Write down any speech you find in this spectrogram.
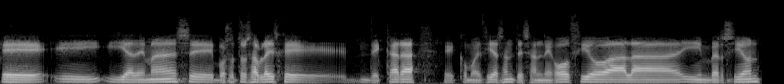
eh, y, además, eh, vosotros habláis que de cara, eh, como decías antes, al negocio, a la inversión,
